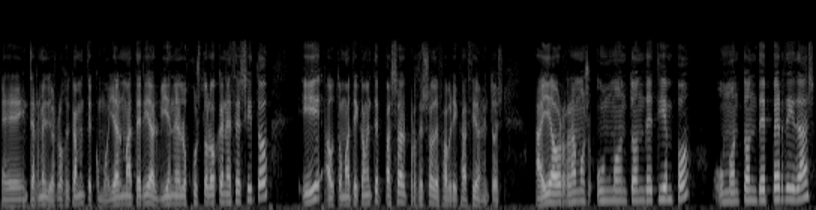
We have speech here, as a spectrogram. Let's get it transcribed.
eh, intermedios. Lógicamente, como ya el material viene lo justo lo que necesito y automáticamente pasa al proceso de fabricación. Entonces, ahí ahorramos un montón de tiempo, un montón de pérdidas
